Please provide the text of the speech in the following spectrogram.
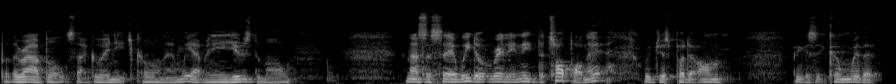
but there are bolts that go in each corner and we haven't even used them all and as I say, we don't really need the top on it. We've just put it on because it come with it.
